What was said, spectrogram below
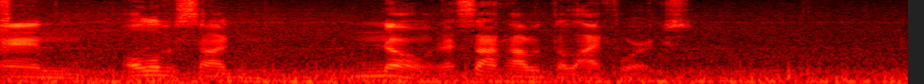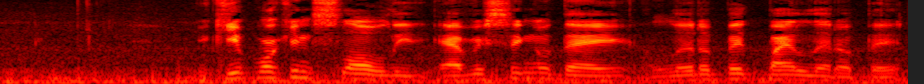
and all of a sudden. No, that's not how the life works. You keep working slowly every single day, little bit by little bit.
